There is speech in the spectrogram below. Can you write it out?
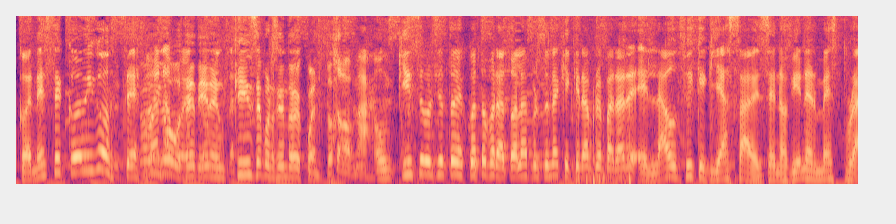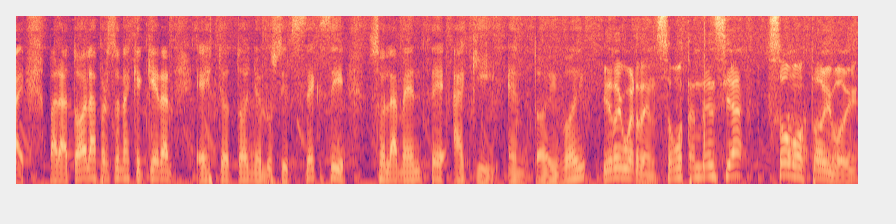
Con ese código ustedes van a usted tiene un comprar- 15% de descuento. Toma, un 15% de descuento para todas las personas que quieran preparar el outfit que ya saben, se nos viene el mes Pride. Para todas las personas que quieran este otoño lucir sexy, solamente aquí en Toy Boy. Y recuerden, somos tendencia, somos Toy Boy.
